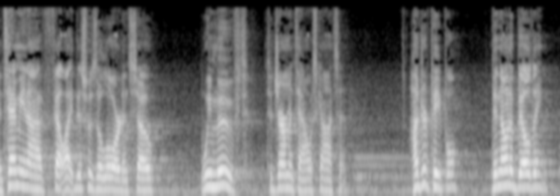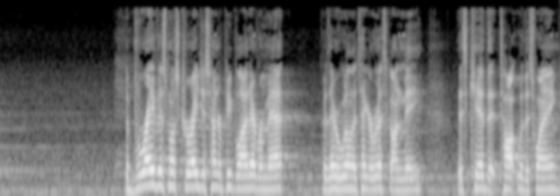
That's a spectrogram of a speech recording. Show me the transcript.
And Tammy and I felt like this was the Lord, and so we moved to Germantown, Wisconsin. 100 people, didn't own a building. The bravest, most courageous 100 people I'd ever met because they were willing to take a risk on me. This kid that talked with a twang.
